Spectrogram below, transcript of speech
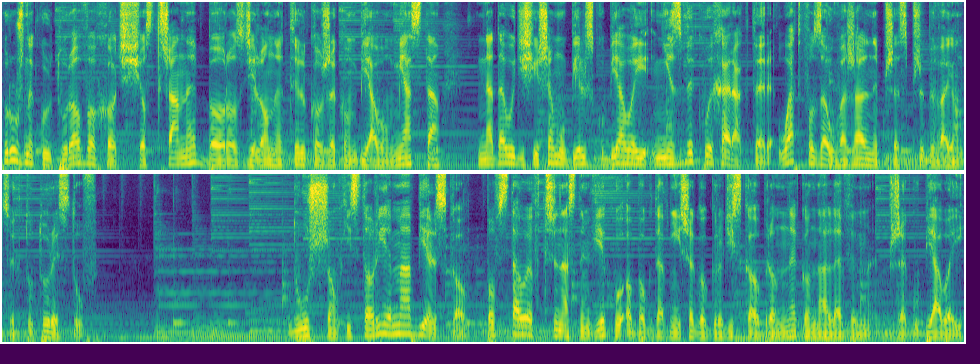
Różne kulturowo, choć siostrzane, bo rozdzielone tylko rzeką Białą miasta, nadały dzisiejszemu Bielsku Białej niezwykły charakter, łatwo zauważalny przez przybywających tu turystów. Dłuższą historię ma Bielsko, powstałe w XIII wieku obok dawniejszego grodziska obronnego na lewym brzegu Białej.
